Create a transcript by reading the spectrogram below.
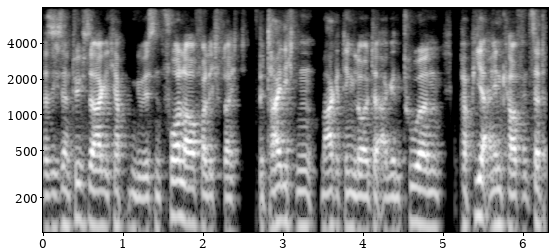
dass ich natürlich sage, ich habe einen gewissen Vorlauf, weil ich vielleicht beteiligten Marketingleute, Agenturen, Papiereinkauf etc.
